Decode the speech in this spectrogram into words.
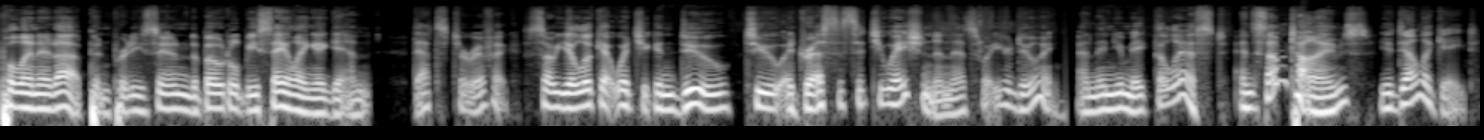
pulling it up, and pretty soon the boat will be sailing again. That's terrific. So you look at what you can do to address the situation, and that's what you're doing. And then you make the list. And sometimes you delegate.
